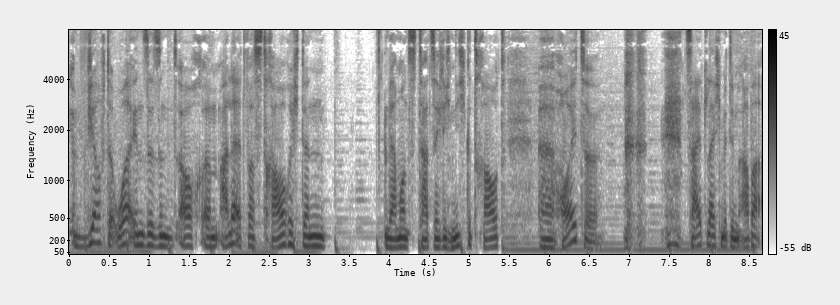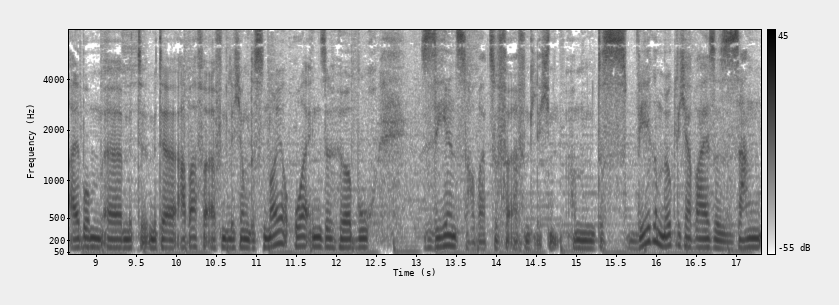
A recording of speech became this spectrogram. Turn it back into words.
wir auf der Ohrinsel sind auch ähm, alle etwas traurig, denn wir haben uns tatsächlich nicht getraut, äh, heute zeitgleich mit dem ABBA-Album, äh, mit, mit der ABBA-Veröffentlichung das neue Ohrinsel-Hörbuch Seelenzauber zu veröffentlichen. Ähm, Das wäre möglicherweise sang-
